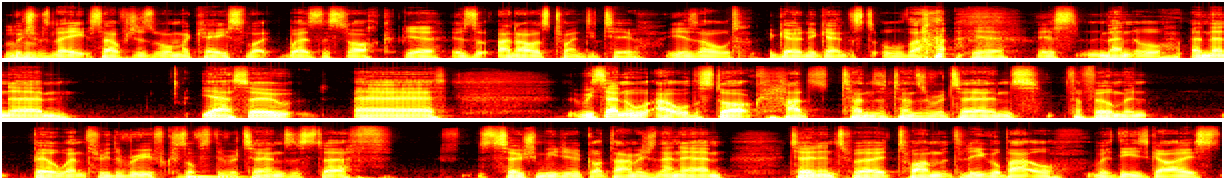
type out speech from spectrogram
which was late. Selfridges were on my case, like, where's the stock? Yeah. It was, and I was 22 years old, going against all that. Yeah. it's mental. And then, um, yeah, so uh, we sent all, out all the stock, had tons and tons of returns. Fulfillment bill went through the roof because obviously the returns and stuff, social media got damaged. And then um, turned into a 12 month legal battle with these guys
